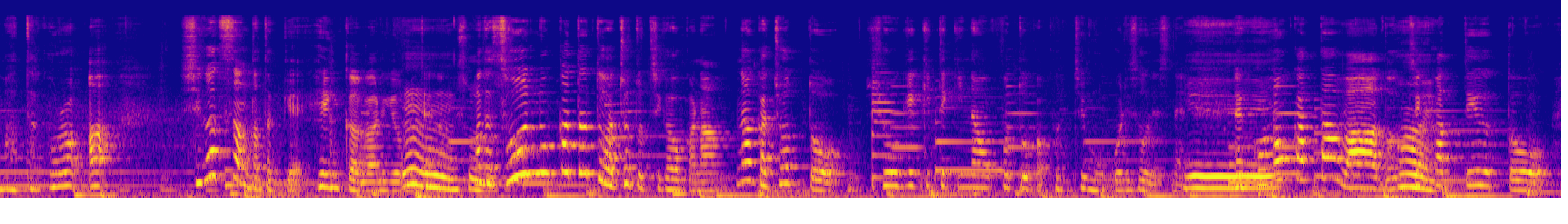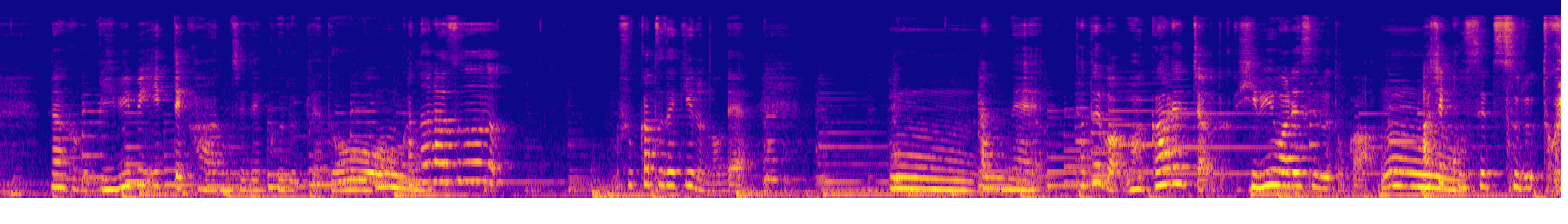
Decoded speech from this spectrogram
またこのあ4月さんだったっけ？変化があるよみたいな、うんうんまたその方とはちょっと違うかな？なんかちょっと衝撃的なことがこっちも起こりそうですねへでこのー方はどっちかっていうと、なんかこうビビビって感じでくるけど、ん。必ず復活できるのでうん。あのね例えば別れちゃうとかひび割れするとか、うん。足骨折するとか、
